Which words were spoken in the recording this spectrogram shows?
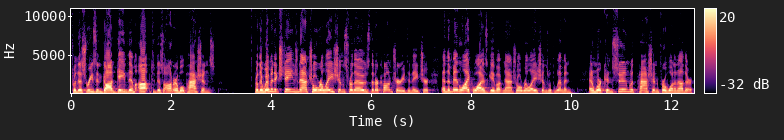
For this reason, God gave them up to dishonorable passions. For the women exchanged natural relations for those that are contrary to nature, and the men likewise gave up natural relations with women and were consumed with passion for one another,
